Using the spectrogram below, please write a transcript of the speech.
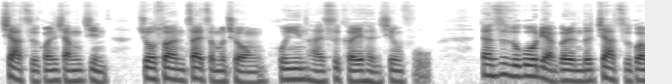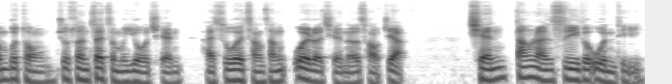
价值观相近，就算再怎么穷，婚姻还是可以很幸福。但是如果两个人的价值观不同，就算再怎么有钱，还是会常常为了钱而吵架。钱当然是一个问题，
